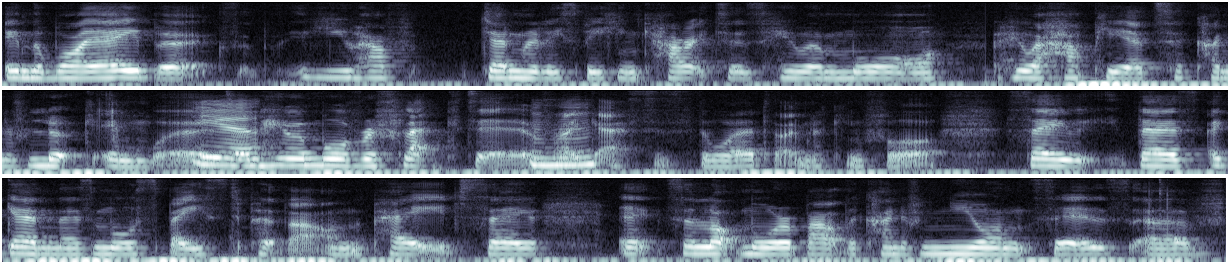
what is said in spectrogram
in the YA books, you have generally speaking, characters who are more who are happier to kind of look inward Yeah. and who are more reflective. I mm-hmm. guess is the word that I'm looking for. So there's again there's more space to put that on the page. So it's a lot more about the kind of nuances of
